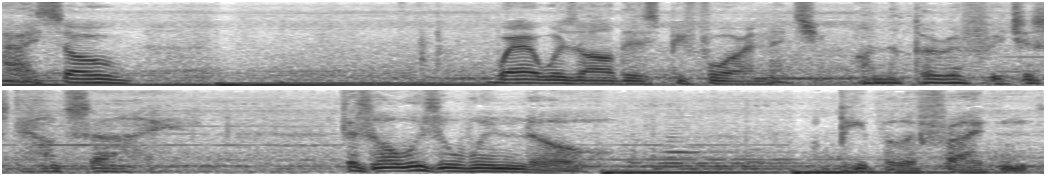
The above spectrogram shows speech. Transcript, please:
All right, so where was all this before I met you? On the periphery, just outside. There's always a window. People are frightened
